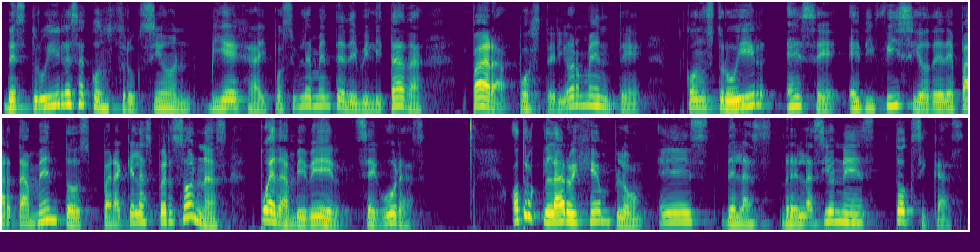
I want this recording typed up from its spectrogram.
destruir esa construcción vieja y posiblemente debilitada para posteriormente construir ese edificio de departamentos para que las personas puedan vivir seguras. Otro claro ejemplo es de las relaciones tóxicas.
